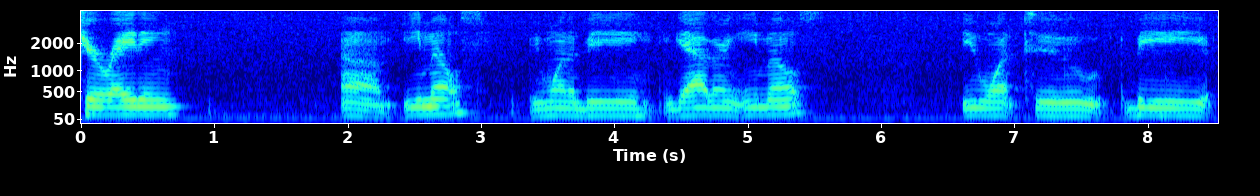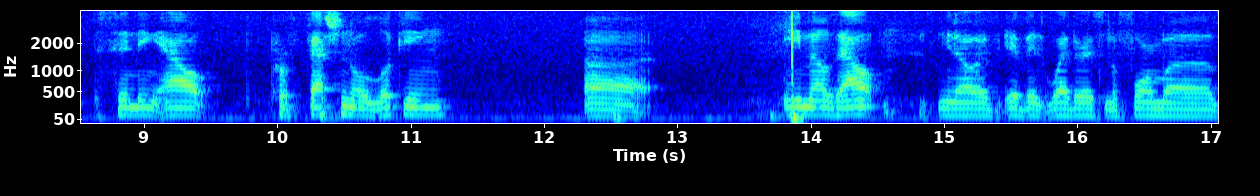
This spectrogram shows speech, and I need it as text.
curating um, emails. You want to be gathering emails you want to be sending out professional looking uh, emails out you know if, if it whether it's in the form of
